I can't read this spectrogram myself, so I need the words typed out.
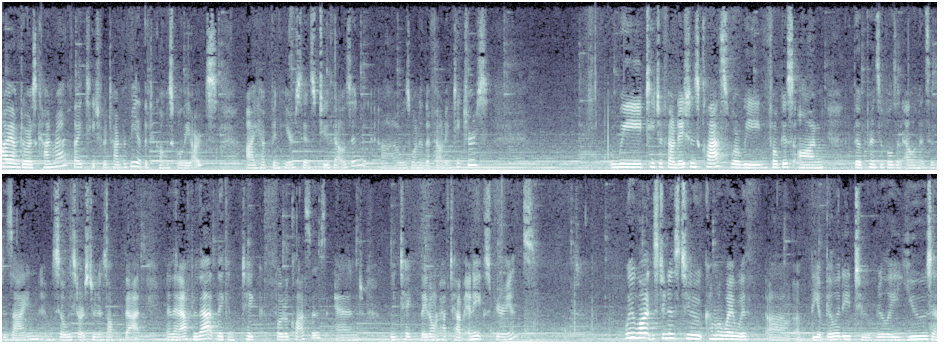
Hi, I'm Doris Conrath. I teach photography at the Tacoma School of the Arts. I have been here since 2000. Uh, I was one of the founding teachers. We teach a foundations class where we focus on the principles and elements of design, and so we start students off of that. And then after that, they can take photo classes, and we take. They don't have to have any experience. We want students to come away with uh, the ability to really use and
